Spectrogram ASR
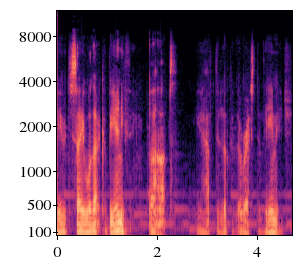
you would say, well, that could be anything, but you have to look at the rest of the image.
